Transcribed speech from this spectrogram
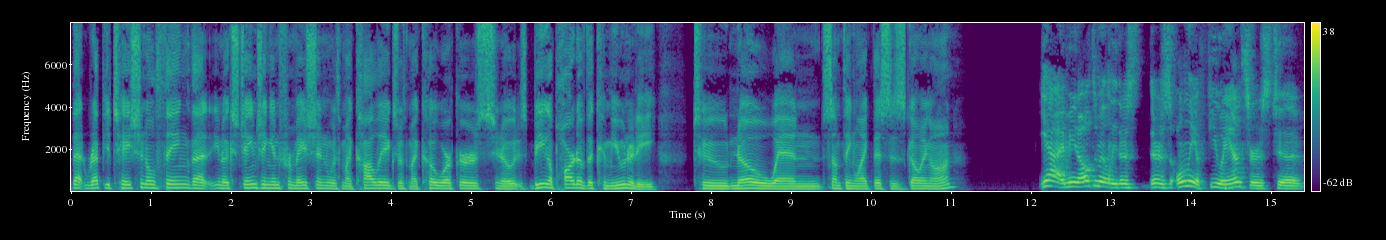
that reputational thing that you know exchanging information with my colleagues with my coworkers you know being a part of the community to know when something like this is going on? Yeah i mean ultimately there's there's only a few answers to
